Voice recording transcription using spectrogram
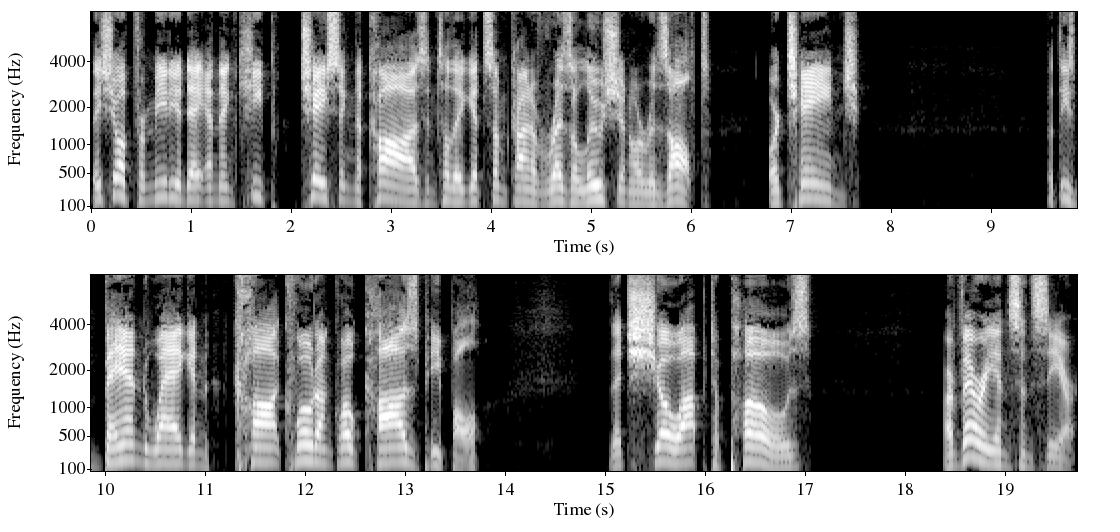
They show up for media day and then keep chasing the cause until they get some kind of resolution or result or change. But these bandwagon quote unquote cause people that show up to pose are very insincere.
